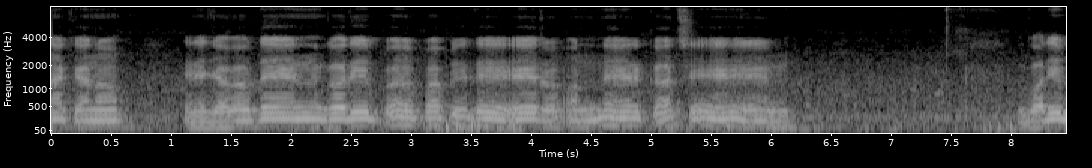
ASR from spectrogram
না কেন? তিনি জবাব দেন গরিব পাপীদের অন্যের কাছে, গরিব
